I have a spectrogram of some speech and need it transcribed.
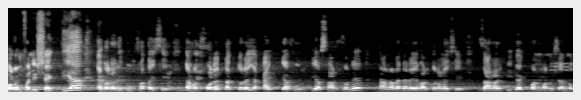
গরম পানি সেক দিয়া এবার আরে ঘুম ফাতাইছে তখন পরের ডাক্তার এই যে কাইটটা ফুস দিয়া সারজনে দানারা বেড়াই এবার করে লাইছে। যারা বিবেকবান মানুষ এখনও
